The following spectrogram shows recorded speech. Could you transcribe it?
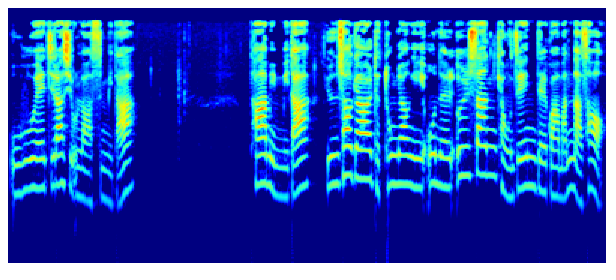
오후에 찌라시 올라왔습니다. 다음입니다. 윤석열 대통령이 오늘 울산 경제인들과 만나서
